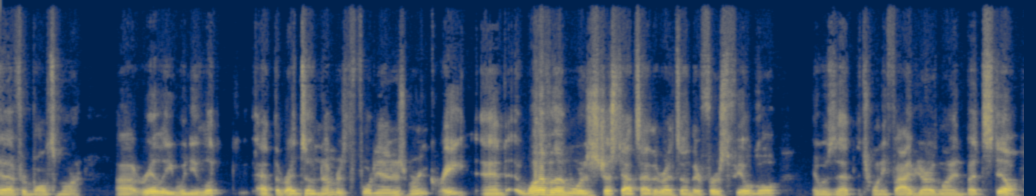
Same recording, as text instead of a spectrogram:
uh, for Baltimore. Uh, really, when you look at the red zone numbers, the 49ers weren't great. And one of them was just outside the red zone, their first field goal. It was at the 25 yard line, but still,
